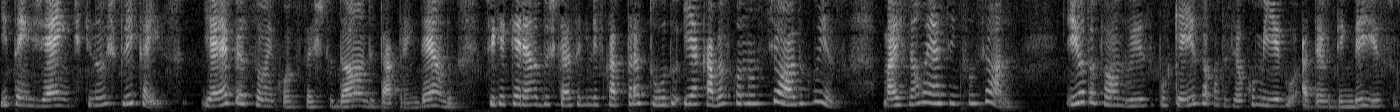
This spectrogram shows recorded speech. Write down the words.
E tem gente que não explica isso. E aí a pessoa, enquanto está estudando e está aprendendo, fica querendo buscar significado para tudo e acaba ficando ansiosa com isso. Mas não é assim que funciona. E eu tô falando isso porque isso aconteceu comigo, até eu entender isso.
